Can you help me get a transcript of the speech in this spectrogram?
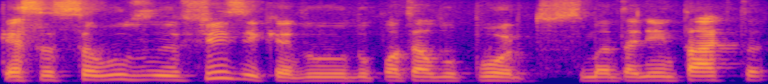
que essa saúde física do, do plantel do Porto se mantenha intacta,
